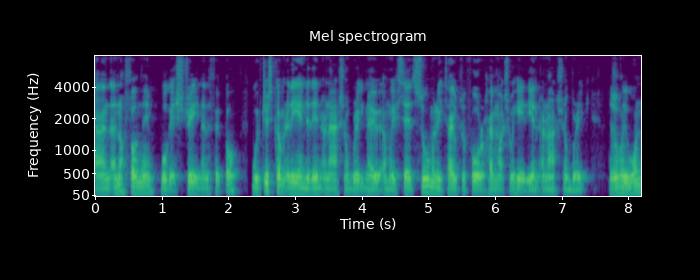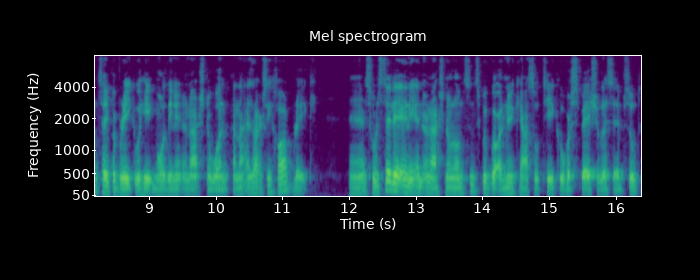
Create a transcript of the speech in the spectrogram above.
And enough on them, we'll get straight into the football. We've just come to the end of the international break now, and we've said so many times before how much we hate the international break. There's only one type of break we hate more than the international one, and that is actually heartbreak. Uh, so instead of any international nonsense, we've got a Newcastle takeover special this episode.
